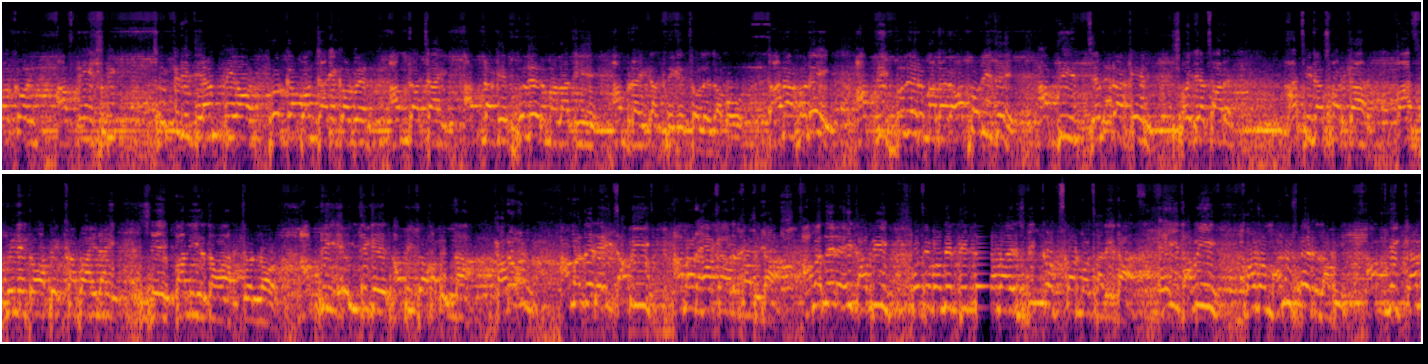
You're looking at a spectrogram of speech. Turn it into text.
যখন আপনি স্বীকৃতি এমপিও প্রজ্ঞাপন জারি করবেন, আমরা চাই আপনাকে ফুলের মালা দিয়ে আমরা এখান থেকে চলে যাব। তা না হলে আপনি ফুলের মালার অপরিধে আপনি জেনে রাখেন, স্বৈরাচার হাসিনা সরকার পাঁচ মিনিট অপেক্ষা পায় নাই সে পালিয়ে দেওয়ার জন্য। আপনি এই দিকে ধাবিত হবেন না, কারণ আমাদের এই দাবি আমার একার দাবি না। আমাদের এই দাবি প্রতিবন্ধী বিদ্যালয়ের শিক্ষক কর্মচারীরা। এই দাবি কোন মানুষের দাবি, আপনি কেন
